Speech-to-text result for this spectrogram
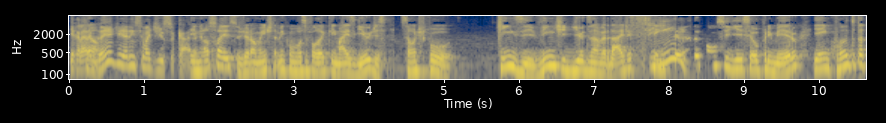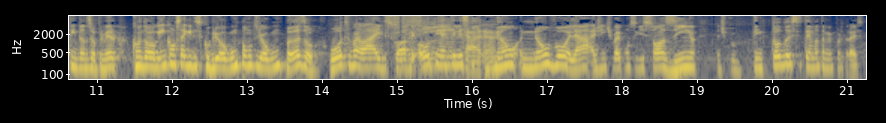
e a galera não. ganha dinheiro em cima disso, cara. E não só isso, geralmente também, como você falou que tem mais guilds, são, tipo, 15, 20 guilds, na verdade, Sim. tentando conseguir ser o primeiro. E enquanto tá tentando ser o primeiro, quando alguém consegue descobrir algum ponto de algum puzzle, o outro vai lá e descobre. Sim, Ou tem aqueles cara. que não, não vou olhar, a gente vai conseguir sozinho. É, tipo, tem todo esse tema também por trás.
